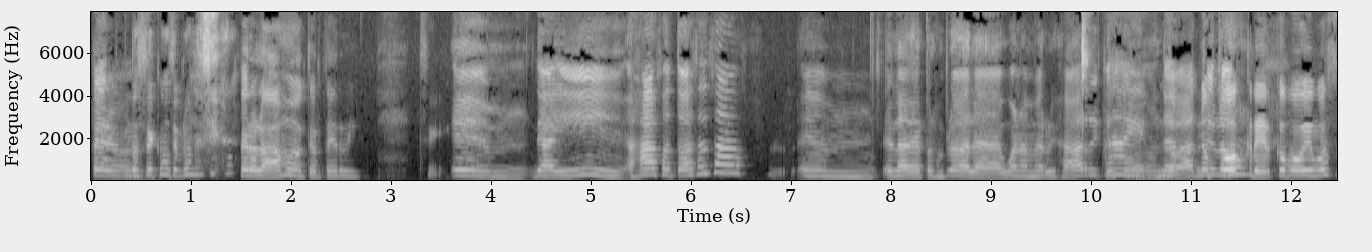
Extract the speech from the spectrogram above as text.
pero, No sé cómo se pronuncia. pero lo amo, Doctor Terry. Sí. Em, de ahí, ajá, fue todas esas. em, la de, por ejemplo, la de Wanna Marry Harry, que Ay, es como un no, debate. no puedo creer cómo vimos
